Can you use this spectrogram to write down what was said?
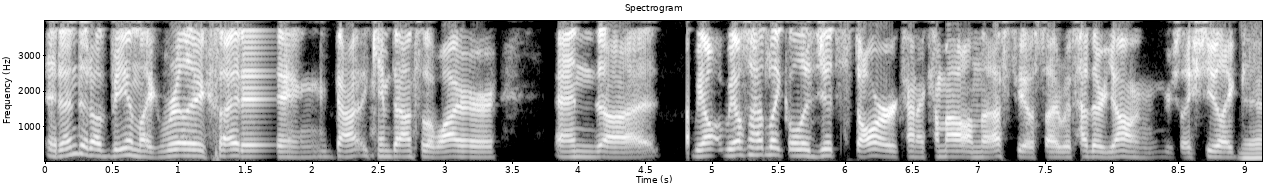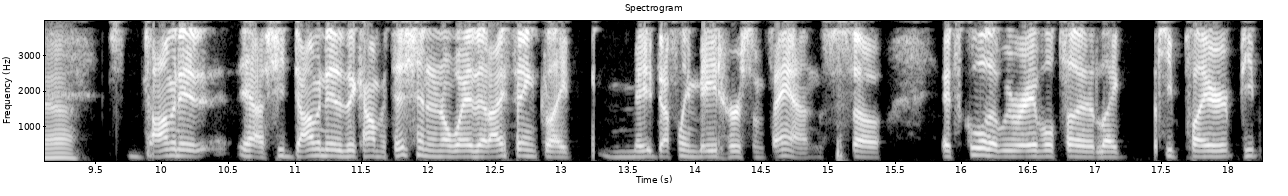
it ended up being like really exciting. Down, it came down to the wire, and uh, we al- we also had like a legit star kind of come out on the FPO side with Heather Young. Which like she like Yeah. dominated yeah she dominated the competition in a way that i think like made definitely made her some fans so it's cool that we were able to like keep player keep,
